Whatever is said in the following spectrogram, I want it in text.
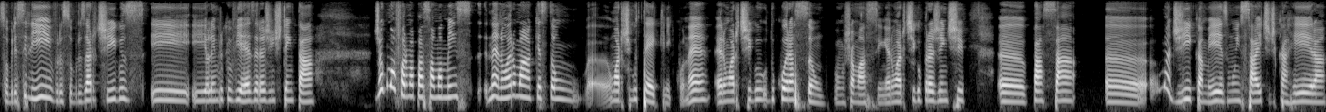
sobre esse livro, sobre os artigos, e, e eu lembro que o viés era a gente tentar de alguma forma passar uma mens... né, não era uma questão, eh, um artigo técnico, né, era um artigo do coração, vamos chamar assim, era um artigo para a gente uh, passar uh, uma dica mesmo, um insight de carreira,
